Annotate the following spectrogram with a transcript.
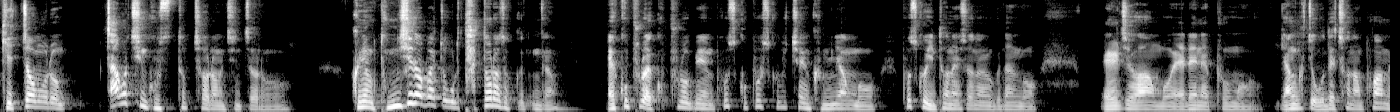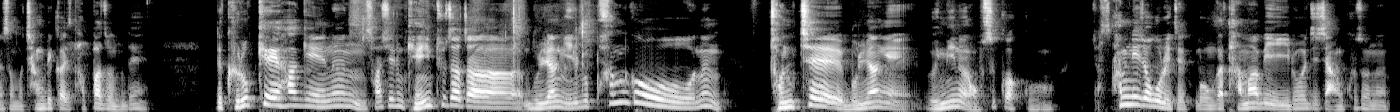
기점으로 짜고 친 고스톱처럼 진짜로 그냥 동시다발적으로 다 떨어졌거든요. 에코프로, 에코프로 비엔 포스코, 포스코 퓨처엔 금량 뭐 포스코 인터내셔널 그다음 뭐 LG화학 뭐 LNF 뭐 양극재 5대 천왕 포함해서 뭐 장비까지 다 빠졌는데 근데 그렇게 하기에는 사실은 개인 투자자 물량이 일부 판 거는 전체 물량에 의미는 없을 것 같고 합리적으로 이제 뭔가 담합이 이루어지지 않고서는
